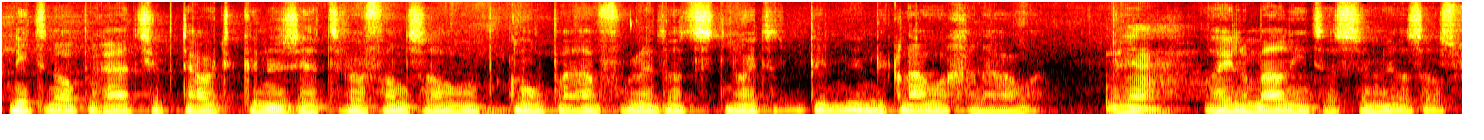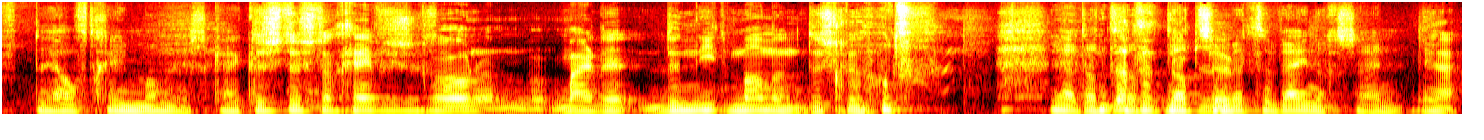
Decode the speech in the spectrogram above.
niet een operatie op touw te kunnen zetten waarvan ze al op knoppen aanvoelen dat ze het nooit in de klauwen gaan houden. ja. Al helemaal niet als, ze- als, de helft geen man is. Kijk, Dus, dus dan geven ze gewoon maar de, de niet-mannen de schuld. ja, dat, dat dat, het ze met te weinig zijn. Ja.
